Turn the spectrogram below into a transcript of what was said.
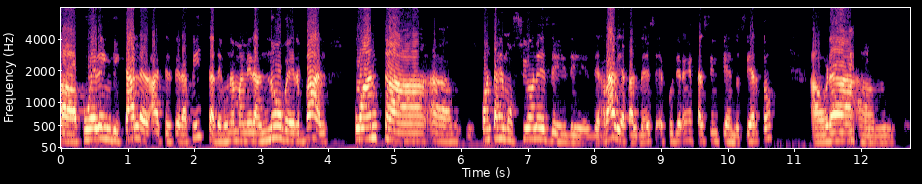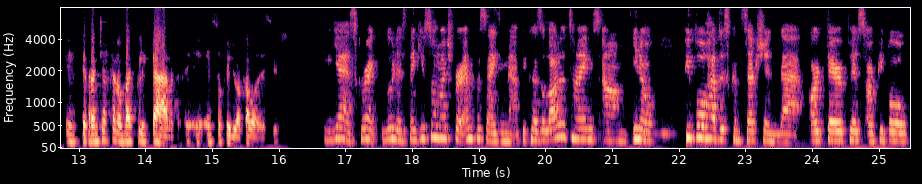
uh, puede indicarle al terapista de una manera no verbal cuánta, uh, cuántas emociones de, de, de, rabia tal vez eh, pudieran estar sintiendo, ¿cierto? Ahora um, este, Francesca nos va a explicar eh, eso que yo acabo de decir. Yes, correct. Lourdes, thank you so much for emphasizing that because a lot of times, um, you know, people have this conception that art therapists are people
